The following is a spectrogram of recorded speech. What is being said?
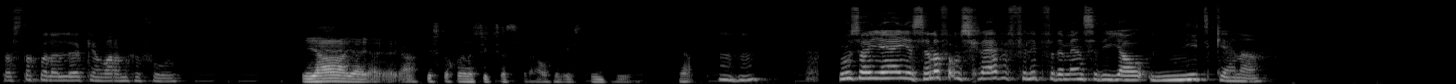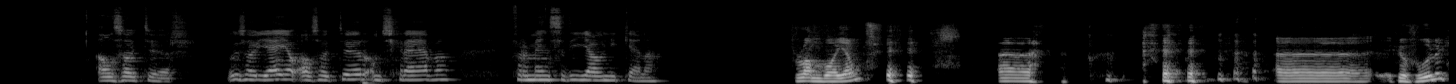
Dat is toch wel een leuk en warm gevoel. Ja, ja, ja, ja, ja. Het is toch wel een succesverhaal geweest, Winteruren. Mhm. Hoe zou jij jezelf omschrijven, Filip, voor de mensen die jou niet kennen? Als auteur. Hoe zou jij jou als auteur omschrijven voor mensen die jou niet kennen? Flamboyant. uh, uh, gevoelig.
